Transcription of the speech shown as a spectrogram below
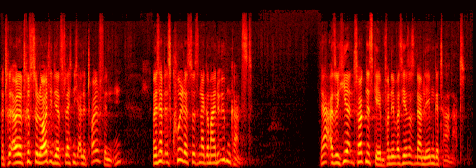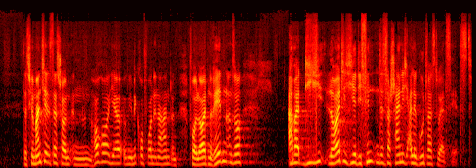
Aber da triffst du Leute, die das vielleicht nicht alle toll finden. Und deshalb ist cool, dass du es in der Gemeinde üben kannst. Ja, also hier ein Zeugnis geben von dem, was Jesus in deinem Leben getan hat. Das für manche ist das schon ein Horror, hier irgendwie Mikrofon in der Hand und vor Leuten reden und so. Aber die Leute hier, die finden das wahrscheinlich alle gut, was du erzählst.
